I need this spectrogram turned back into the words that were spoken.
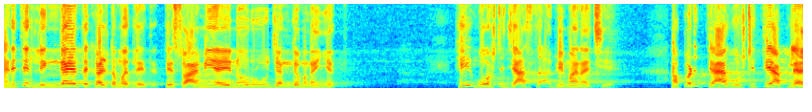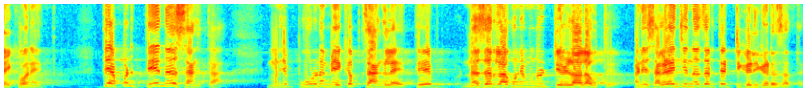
आणि ते लिंगायत कल्टमधले आहेत. ते स्वामी ऐनोरू जंगम नाही आहेत. ही गोष्ट जास्त अभिमानाची आहे. आपण त्या गोष्टी ते आपले ऐकून आहेत. ते आपण ते न सांगता म्हणजे पूर्ण मेकअप चांगलं आहे ते नजर लागू नये म्हणून टिळला लावतं आणि सगळ्यांची नजर त्या टिकळीकडे जातं.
